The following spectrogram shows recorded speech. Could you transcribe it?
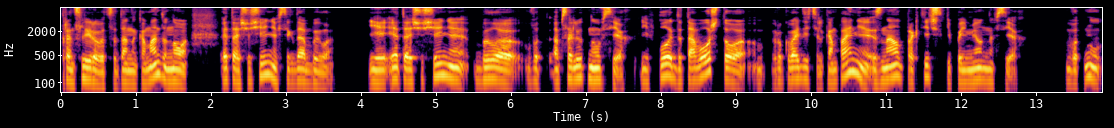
транслироваться да, на команду, но это ощущение всегда было. И это ощущение было вот абсолютно у всех. И вплоть до того, что руководитель компании знал практически поименно всех. Вот, ну,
